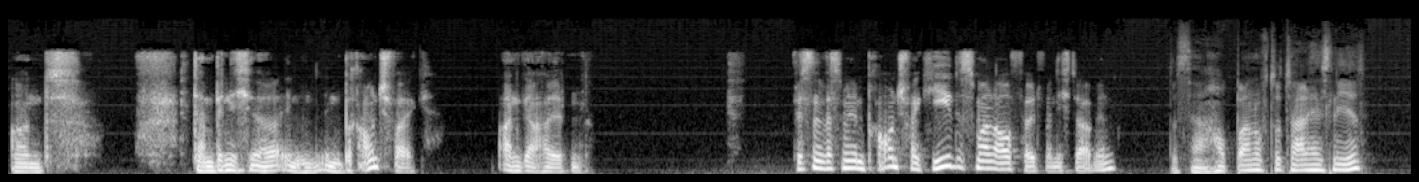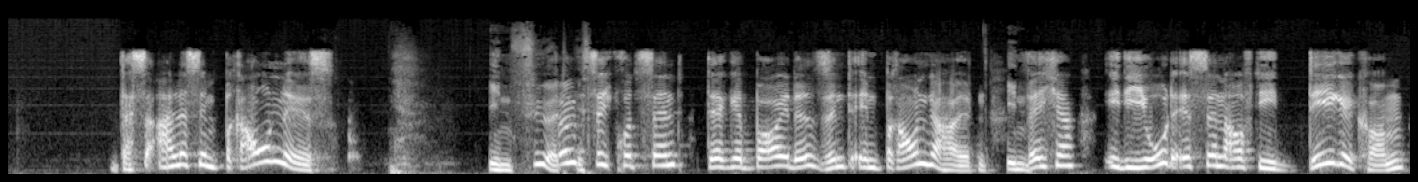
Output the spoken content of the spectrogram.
Und dann bin ich äh, in, in Braunschweig angehalten. Wissen Sie, was mir in Braunschweig jedes Mal auffällt, wenn ich da bin? Dass der Hauptbahnhof total hässlich ist. Dass alles in Braun ist. In Fürth ist 50 Prozent der Gebäude sind in Braun gehalten. In- Welcher Idiot ist denn auf die Idee gekommen,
